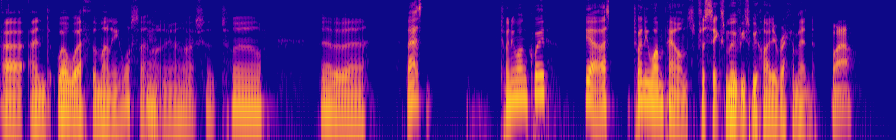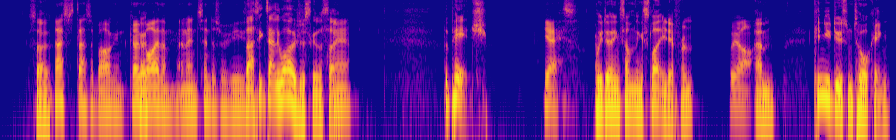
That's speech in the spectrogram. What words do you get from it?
uh, and well worth the money. What's that? Yeah. right now? Oh, it's uh, twelve. blah, blah, blah. That's twenty-one quid. Yeah, that's twenty-one pounds for six movies we highly recommend. wow. So That's that's a bargain. Go, Go- buy them and then send us reviews. that's exactly what I was just going to say. yeah. The pitch. Yes. We're doing something slightly different. We are. Um, can you do some talking?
